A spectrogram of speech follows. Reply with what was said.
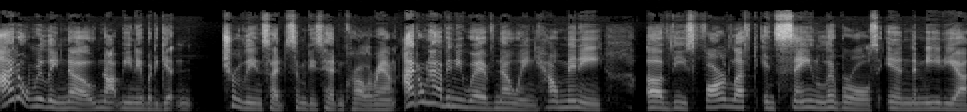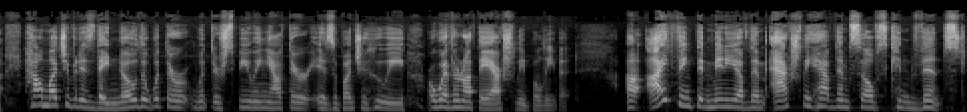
I don't really know. Not being able to get in, truly inside somebody's head and crawl around. I don't have any way of knowing how many of these far left insane liberals in the media, how much of it is they know that what they're what they're spewing out there is a bunch of hooey, or whether or not they actually believe it. Uh, I think that many of them actually have themselves convinced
